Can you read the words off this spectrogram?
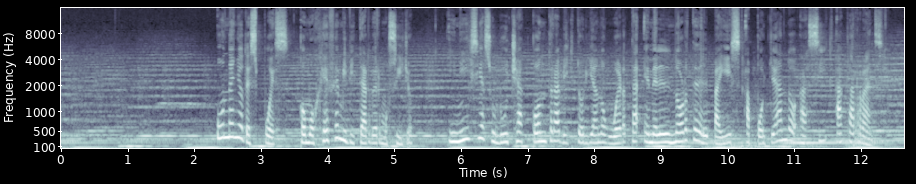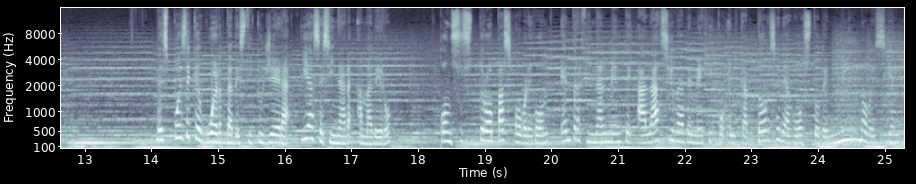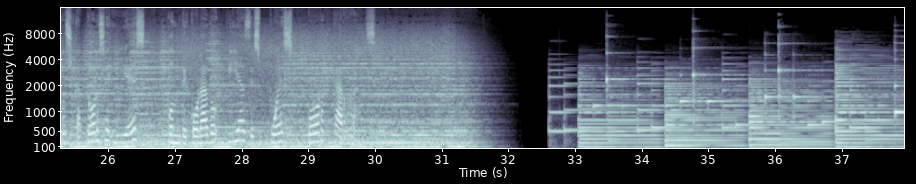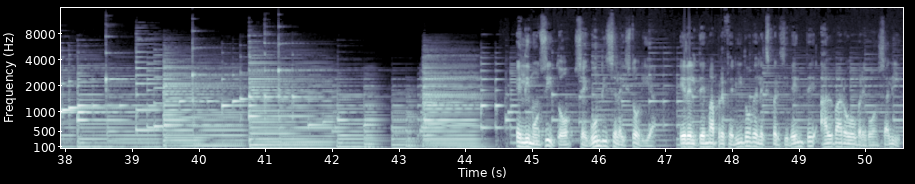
Un año después, como jefe militar de Hermosillo, inicia su lucha contra Victoriano Huerta en el norte del país, apoyando así a Carranza. Después de que Huerta destituyera y asesinara a Madero, con sus tropas Obregón entra finalmente a la Ciudad de México el 14 de agosto de 1914 y es condecorado días después por Carranza. El limoncito, según dice la historia, era el tema preferido del expresidente Álvaro Obregón Salido.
